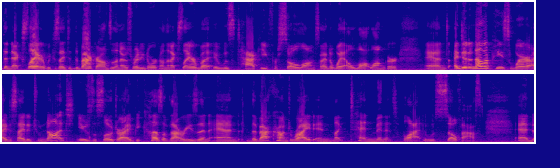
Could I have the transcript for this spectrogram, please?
the next layer because I did the backgrounds and then I was ready to work on the next layer, but it was tacky for so long, so I had to wait a lot longer. And I did another piece where I decided to not use the slow dry because of that reason, and the background dried in like 10 minutes flat. It was so fast. And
